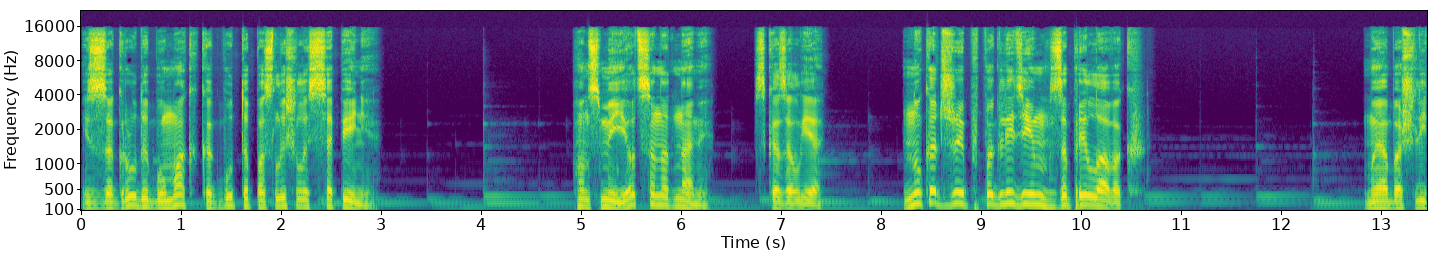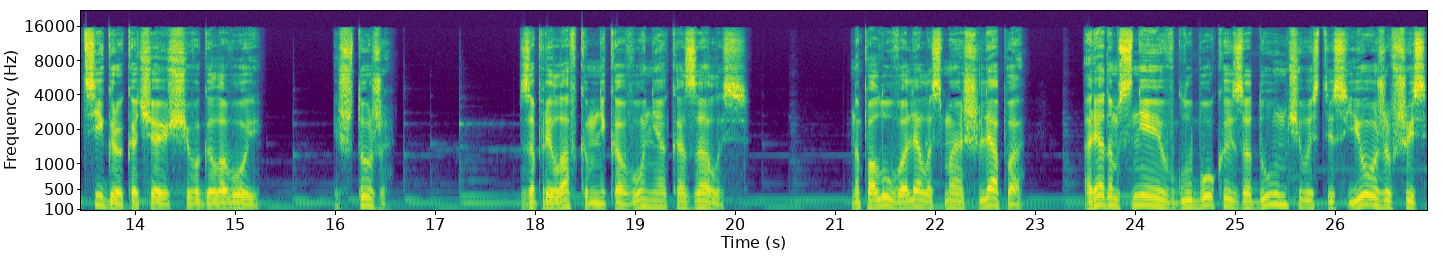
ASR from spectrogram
Из-за груды бумаг как будто послышалось сопение. «Он смеется над нами», — сказал я. «Ну-ка, джип, поглядим за прилавок». Мы обошли тигра, качающего головой. И что же? За прилавком никого не оказалось. На полу валялась моя шляпа, рядом с нею в глубокой задумчивости, съежившись,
